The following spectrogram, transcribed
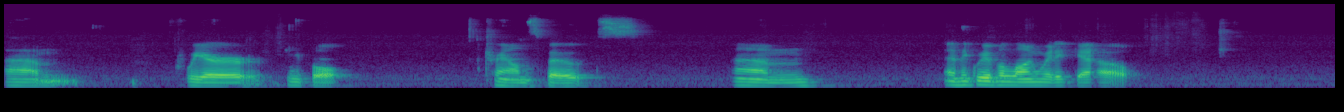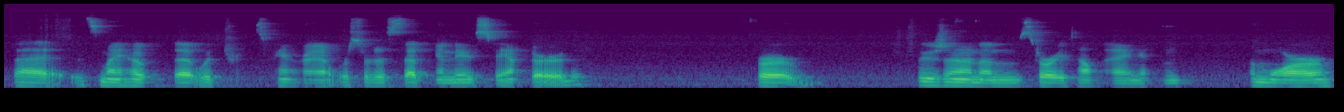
um, queer people, trans folks. Um, I think we have a long way to go. But it's my hope that with Transparent, we're sort of setting a new standard for inclusion and storytelling and a more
